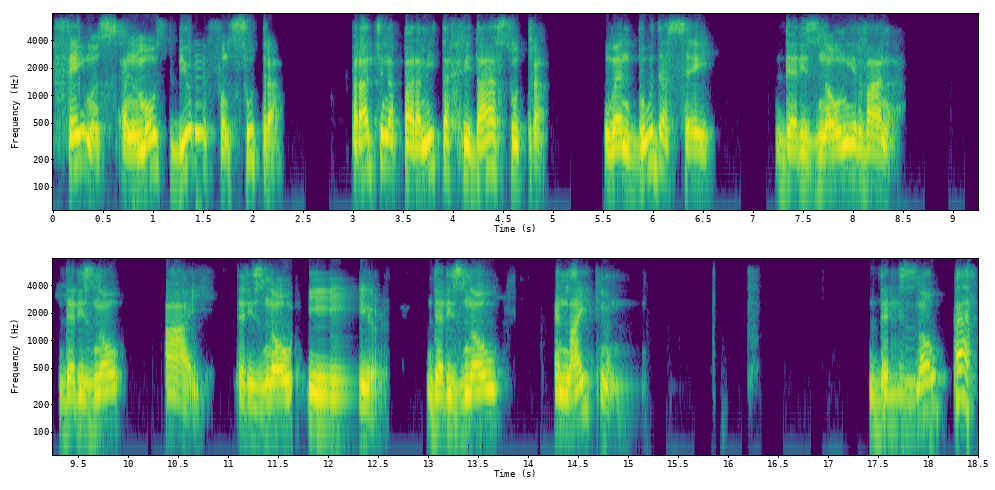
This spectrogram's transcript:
famous and most beautiful sutra, Prajna Paramita Hridaya Sutra, when Buddha say, there is no nirvana, there is no eye, there is no ear, there is no enlightenment, there is no path,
